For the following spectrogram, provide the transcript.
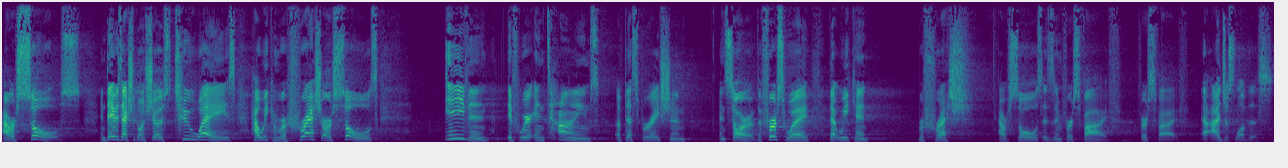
our souls. And David's actually going to show us two ways how we can refresh our souls even if we're in times of desperation and sorrow. The first way that we can refresh our souls is in verse 5. Verse 5. I just love this.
